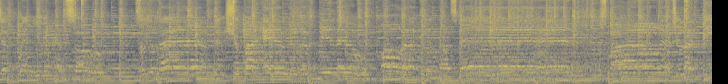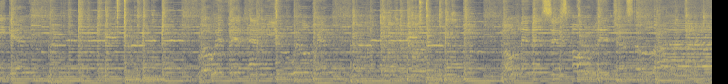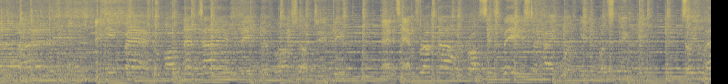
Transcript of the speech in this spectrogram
Listen. across his face to hide what it was thinking. So he left.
